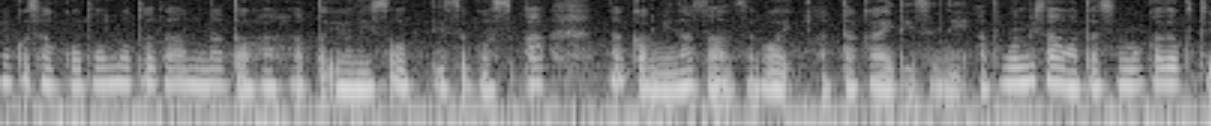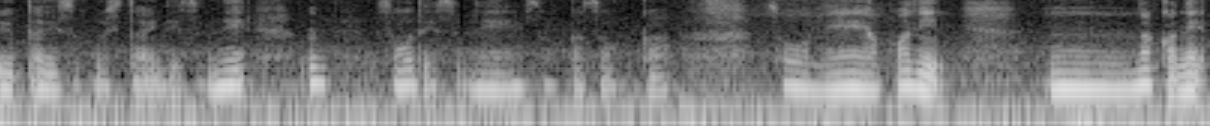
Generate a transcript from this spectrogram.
めこさん子供と旦那と母と寄り添って過ごす。あなんか皆さんすごいあったかいですね。あともみさん私も家族とゆったり過ごしたいですね。うんそうですね。そっかそっか。そうね。やっぱりうーんなんかね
